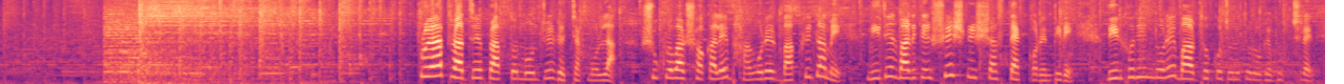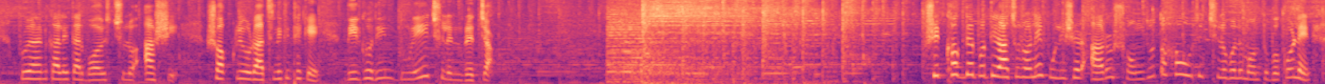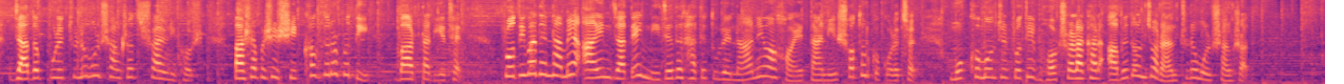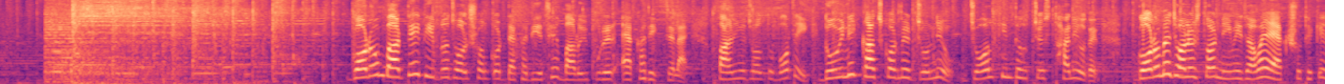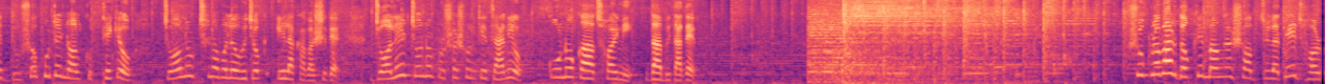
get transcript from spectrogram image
প্রয়াত রাজ্যের প্রাক্তন মন্ত্রী রেজ্জাক মোল্লা। শুক্রবার সকালে ভাঙড়ের বাকরি গ্রামে নিজের বাড়িতে শেষ নিঃশ্বাস ত্যাগ করেন তিনি। দীর্ঘদিন ধরে বার্ধক্যজনিত রোগে ভুগছিলেন। প্রয়াণকালে তার বয়স ছিল আশি। সক্রিয় রাজনীতি থেকে দীর্ঘদিন দূরেই ছিলেন রেজ্জাক শিক্ষকদের প্রতি আচরণে পুলিশের আরও সংযত হওয়া উচিত ছিল বলে মন্তব্য করলেন যাদবপুরের তৃণমূল সাংসদ সায়নী ঘোষ। পাশাপাশি শিক্ষকদেরও প্রতি বার্তা দিয়েছেন। প্রতিবাদের নামে আইন যাতে নিজেদের হাতে তুলে না নেওয়া হয়, তা নিয়ে সতর্ক করেছেন মুখ্যমন্ত্রীর প্রতি ভরসা রাখার আবেদন জানান তৃণমূল সাংসদ। গরম বাড়তেই তীব্র জল সংকট দেখা দিয়েছে বারুইপুরের একাধিক জেলায়। পানীয় জল তো বটেই, দৈনিক কাজকর্মের জন্যও জল কিনতে হচ্ছে স্থানীয়দের। গরমে জলের স্তর নেমে যাওয়ায় একশো থেকে দুশো ফুটের নলকূপ থেকেও জল উঠছে না বলে অভিযোগ এলাকাবাসীদের। জলের জন্য প্রশাসনকে জানিয়েও কোনো কাজ হয়নি দাবি তাদের। শুক্রবার দক্ষিণবঙ্গের সব জেলাতে ঝড়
